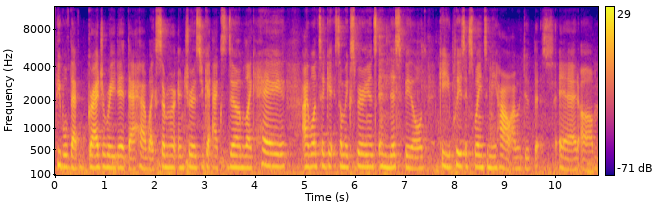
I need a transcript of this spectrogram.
people that graduated that have like similar interests, you can ask them like, hey, I want to get some experience in this field. Can you please explain to me how I would do this? And um,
